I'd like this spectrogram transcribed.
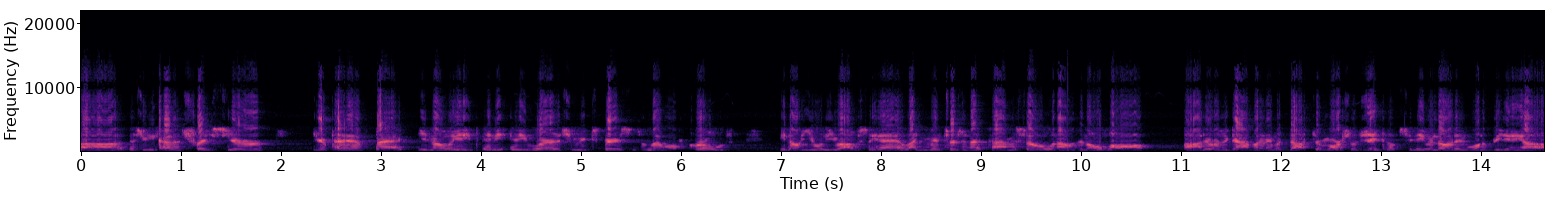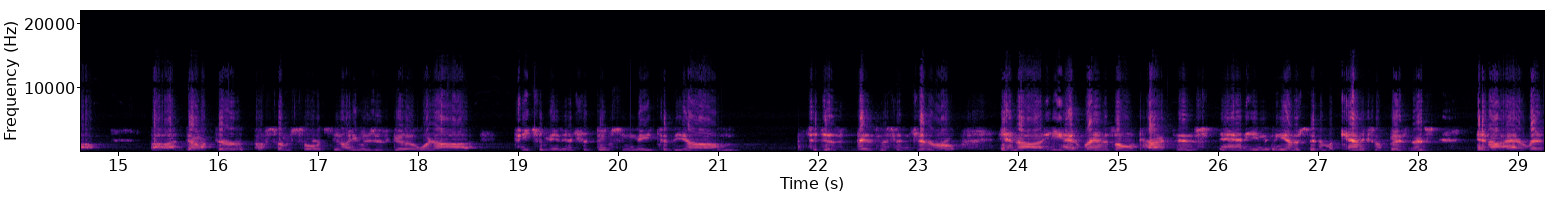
uh, that you can kind of trace your your path back, you know, any, any anywhere that you experience some level of growth, you know, you you obviously had like mentors in that time. And so when I was in Omaha, uh, there was a guy by the name of Dr. Marshall Jacobs, and even though I didn't want to be a uh, uh, doctor of some sorts. You know, he was just good with uh, teaching me and introducing me to the um, to just business in general. And uh, he had ran his own practice, and he he understood the mechanics of business. And I had read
